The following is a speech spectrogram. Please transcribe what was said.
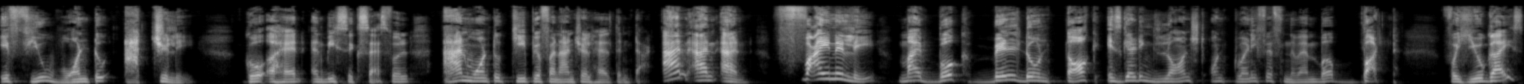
if you want to actually go ahead and be successful and want to keep your financial health intact. And, and, and finally, my book, Build Don't Talk, is getting launched on 25th November. But for you guys,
